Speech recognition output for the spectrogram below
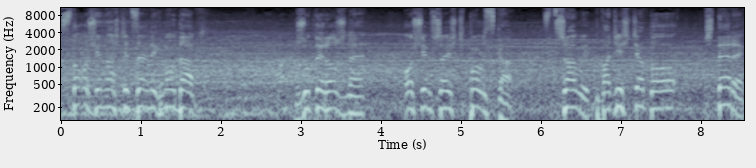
118 celnych Mołdawii. Rzuty rożne 8-6 Polska. Strzały 20 do 4,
